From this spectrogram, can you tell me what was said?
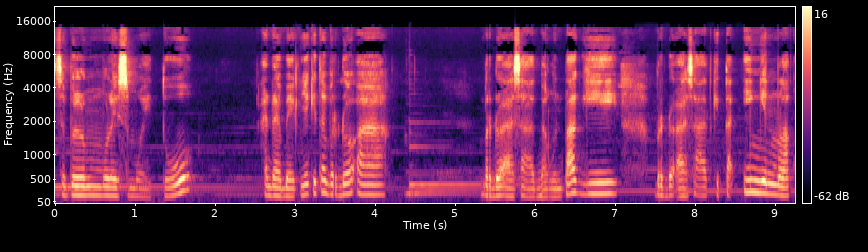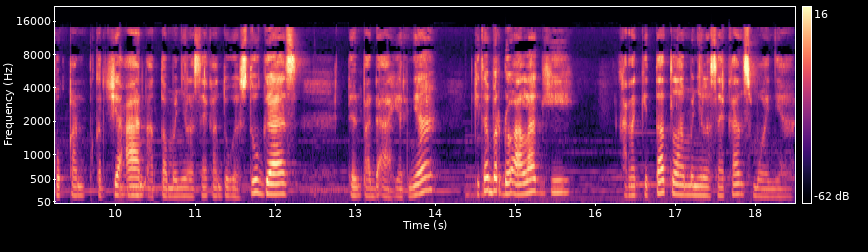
sebelum memulai semua itu, ada baiknya kita berdoa. Berdoa saat bangun pagi, berdoa saat kita ingin melakukan pekerjaan atau menyelesaikan tugas-tugas, dan pada akhirnya kita berdoa lagi karena kita telah menyelesaikan semuanya.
